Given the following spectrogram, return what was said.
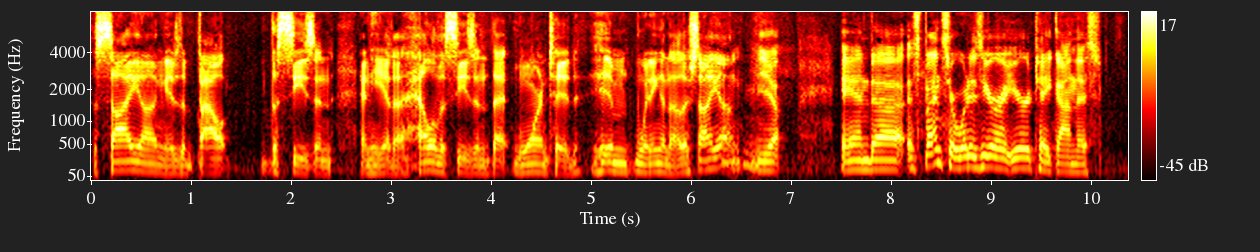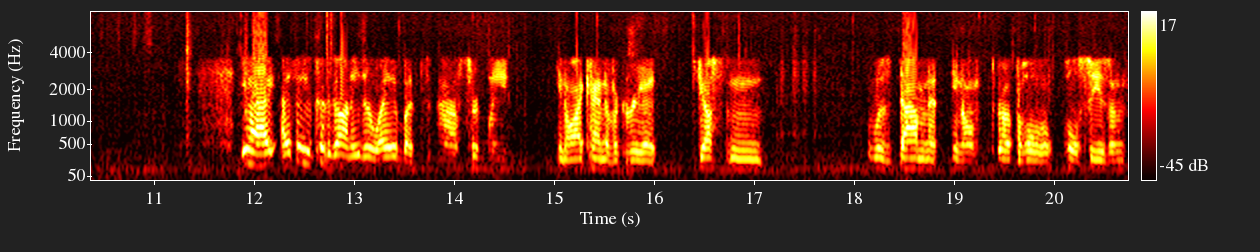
The Cy Young is about the season, and he had a hell of a season that warranted him winning another Cy Young. Yep. And uh, Spencer, what is your your take on this? Yeah, I, I think it could have gone either way, but uh, certainly, you know, I kind of agree. Justin was dominant, you know, throughout the whole whole season.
